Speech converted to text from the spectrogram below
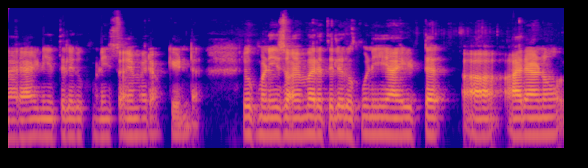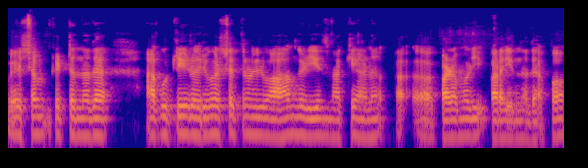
നാരായണീയത്തിൽ രുക്മിണി സ്വയംവരമൊക്കെ ഉണ്ട് രുക്മിണി സ്വയംവരത്തിൽ രുക്മിണിയായിട്ട് ആരാണോ വേഷം കിട്ടുന്നത് ആ കുട്ടിയുടെ ഒരു വർഷത്തിനുള്ളിൽ വിവാഹം കഴിയുമെന്നൊക്കെയാണ് പഴമൊഴി പറയുന്നത്. അപ്പോൾ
